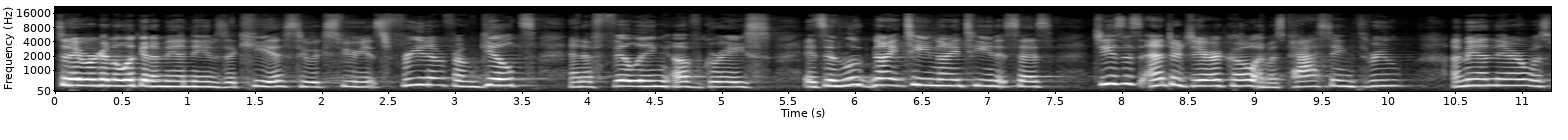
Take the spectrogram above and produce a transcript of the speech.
Today we're going to look at a man named Zacchaeus who experienced freedom from guilt and a filling of grace. It's in Luke 19 19. It says, Jesus entered Jericho and was passing through. A man there was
